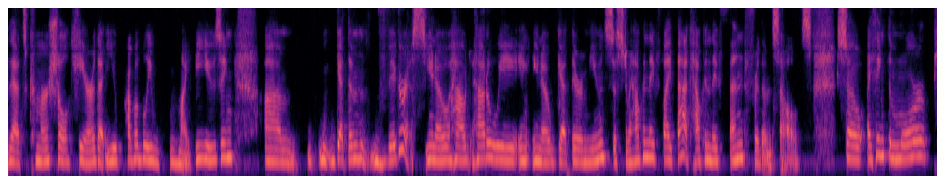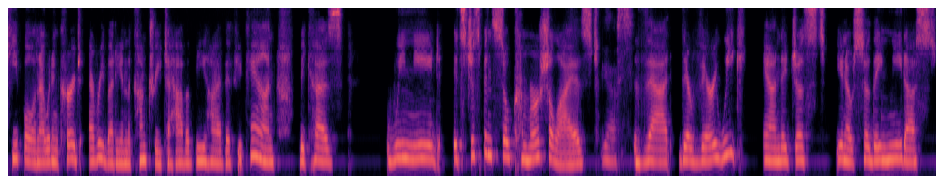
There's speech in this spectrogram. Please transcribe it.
that's commercial here that you probably might be using, um, get them vigorous. You know, how, how do we, you know, get their immune system? How can they fight back? How can they fend for themselves? So I think the more people, and I would encourage everybody in the country to have a beehive if you can, because we need it's just been so commercialized yes that they're very weak and they just you know so they need us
